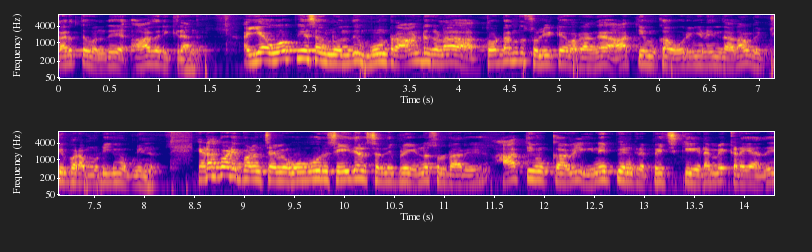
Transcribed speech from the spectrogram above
கருத்தை வந்து ஆதரிக்கிறாங்க. ஐயா ஓபிஎஸ் அவர்கள் வந்து மூன்று ஆண்டுகளாக தொடர்ந்து சொல்லிட்டே வர்றாங்க அதிமுக ஒருங்கிணைந்தால் தான் வெற்றி பெற முடியும் அப்படின்னு. எடப்பாடி பழனிசாமி ஒவ்வொரு செய்தியாளர் சந்திப்பிலும் என்ன சொல்கிறாரு அதிமுகவில் இணைப்பு என்கிற பேச்சுக்கு இடமே கிடையாது.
